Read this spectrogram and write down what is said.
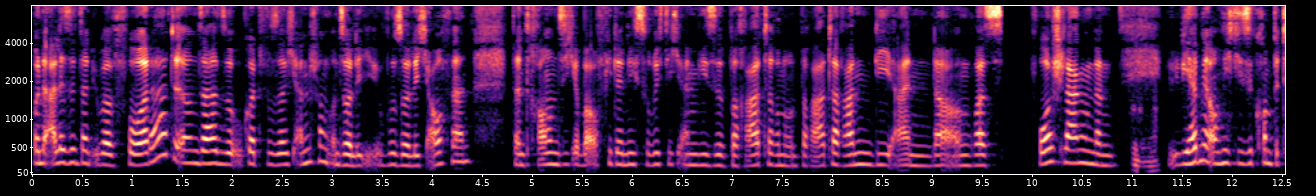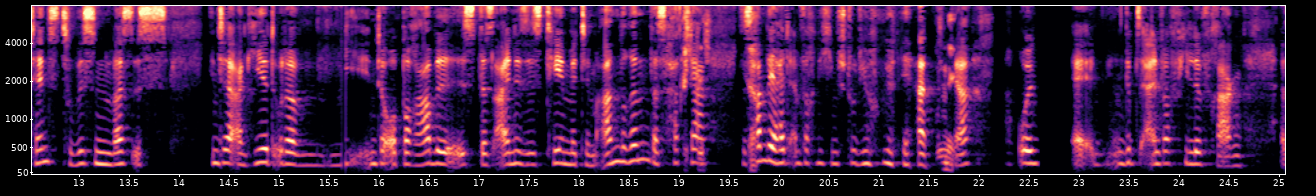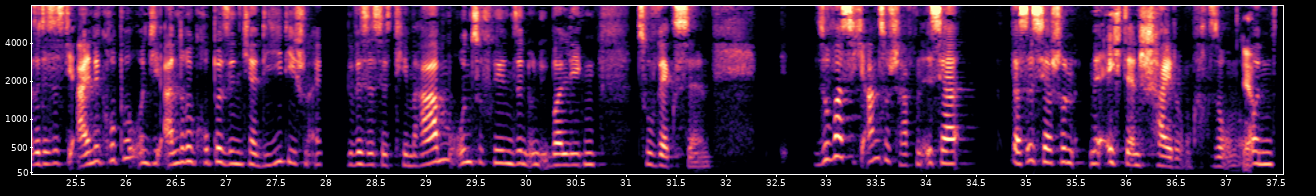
und alle sind dann überfordert und sagen so, oh Gott, wo soll ich anfangen und soll ich, wo soll ich aufhören? Dann trauen sich aber auch wieder nicht so richtig an diese Beraterinnen und Berater ran, die einen da irgendwas vorschlagen. Dann, mhm. wir haben ja auch nicht diese Kompetenz zu wissen, was ist interagiert oder wie interoperabel ist das eine System mit dem anderen. Das hat Richtig. ja, das ja. haben wir halt einfach nicht im Studium gelernt. Nee. Ja. Und äh, gibt es einfach viele Fragen. Also das ist die eine Gruppe und die andere Gruppe sind ja die, die schon ein gewisses System haben, unzufrieden sind und überlegen zu wechseln. Sowas sich anzuschaffen ist ja, das ist ja schon eine echte Entscheidung. So ja. und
